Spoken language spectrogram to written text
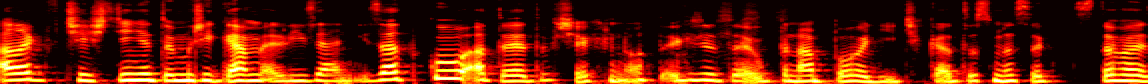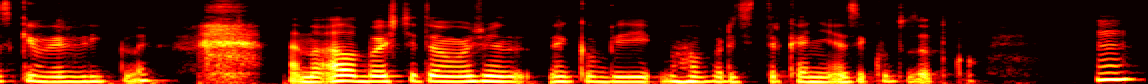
Ale v češtině tomu říkáme lízání zadku a to je to všechno, takže to je úplná pohodička, to jsme se z toho hezky vyvlíkli. Ano, alebo ešte to môžeme akoby hovoriť strkanie jazyku do zadku. Hm,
